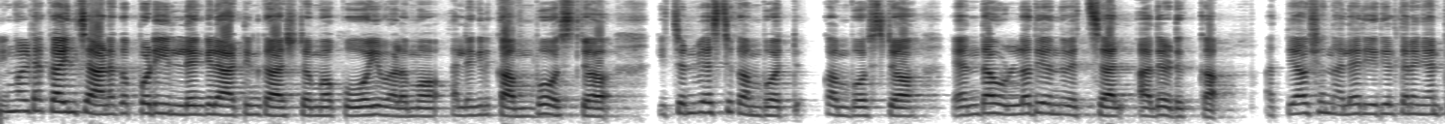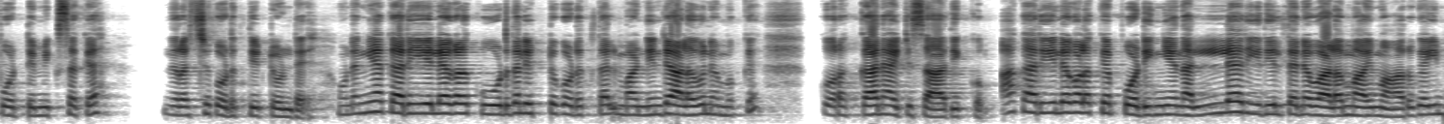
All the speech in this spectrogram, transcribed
നിങ്ങളുടെ കയ്യിൽ ചാണകപ്പൊടി ഇല്ലെങ്കിൽ ആട്ടിൻ കാഷ്ടമോ കോഴി വളമോ അല്ലെങ്കിൽ കമ്പോസ്റ്റോ കിച്ചൺ വേസ്റ്റ് കമ്പോ കമ്പോസ്റ്റോ എന്താ ഉള്ളത് എന്ന് വെച്ചാൽ അതെടുക്കാം. അത്യാവശ്യം നല്ല രീതിയിൽ തന്നെ ഞാൻ പൊട്ടി മിക്സൊക്കെ നിറച്ച് കൊടുത്തിട്ടുണ്ട്. ഉണങ്ങിയ കരിയിലകൾ കൂടുതൽ ഇട്ട് കൊടുത്താൽ മണ്ണിന്റെ അളവ് നമുക്ക് കുറക്കാനായിട്ട് സാധിക്കും. ആ കരിയിലകളൊക്കെ പൊടിഞ്ഞ് നല്ല രീതിയിൽ തന്നെ വളമായി മാറുകയും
